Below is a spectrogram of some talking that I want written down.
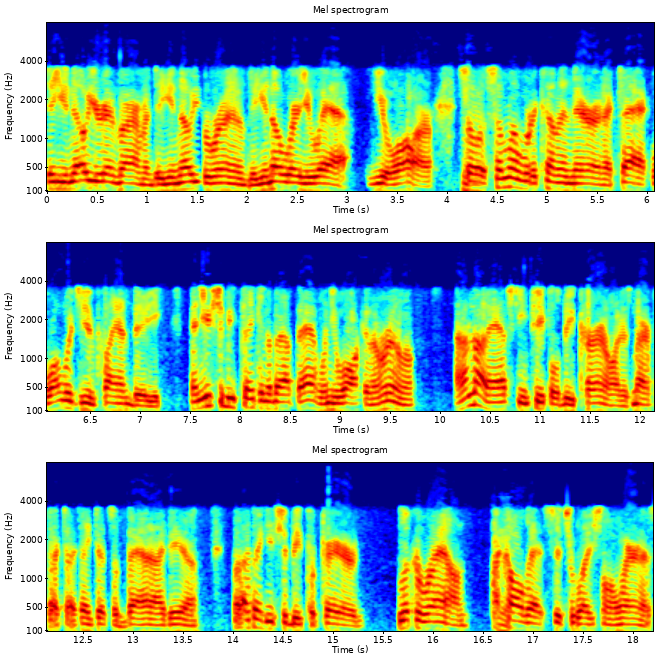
Do you know your environment? Do you know your room? Do you know where you at? You are. So mm-hmm. if someone were to come in there and attack, what would your plan be? And you should be thinking about that when you walk in the room. I'm not asking people to be paranoid. As a matter of fact, I think that's a bad idea. But I think you should be prepared. Look around. I mm-hmm. call that situational awareness.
